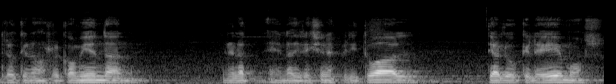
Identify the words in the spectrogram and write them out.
de lo que nos recomiendan en la, en la dirección espiritual, de algo que leemos.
